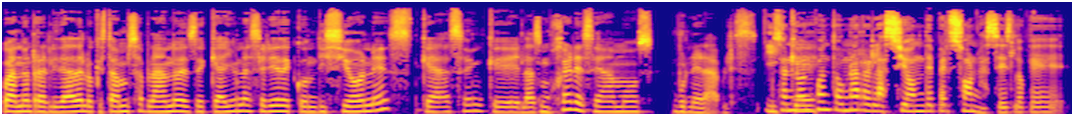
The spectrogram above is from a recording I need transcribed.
cuando en realidad de lo que estamos hablando es de que hay una serie de condiciones que hacen que las mujeres seamos vulnerables. Y o sea, no en cuanto a una relación de personas, es lo que,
